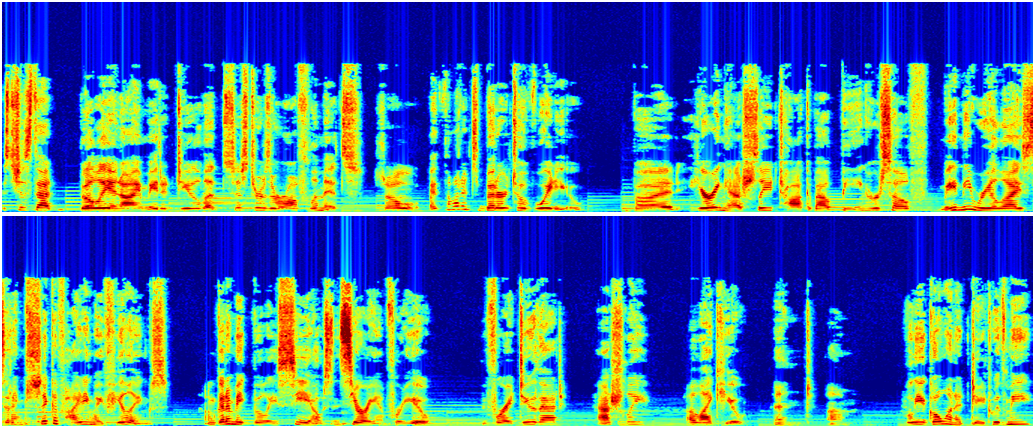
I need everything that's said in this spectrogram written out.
It's just that Billy and I made a deal that sisters are off limits, so I thought it's better to avoid you. But hearing Ashley talk about being herself made me realize that I'm sick of hiding my feelings. I'm gonna make Billy see how sincere I am for you. Before I do that, Ashley, I like you. And, um, will you go on a date with me?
